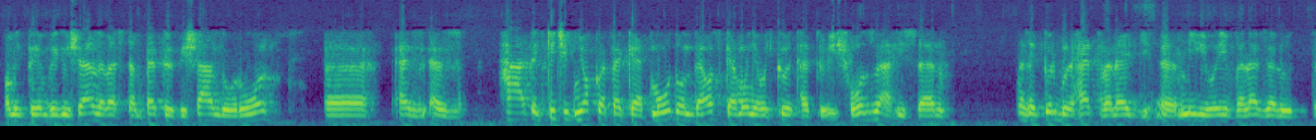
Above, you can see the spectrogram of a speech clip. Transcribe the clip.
amit én végül is elneveztem Petőfi Sándorról, ez, ez hát egy kicsit nyakateket módon, de azt kell mondjam, hogy köthető is hozzá, hiszen ez egy kb. 71 millió évvel ezelőtt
